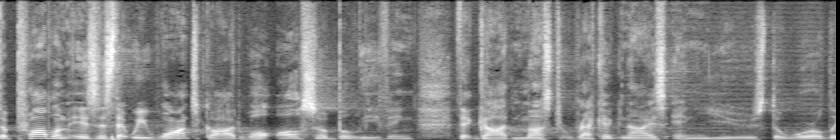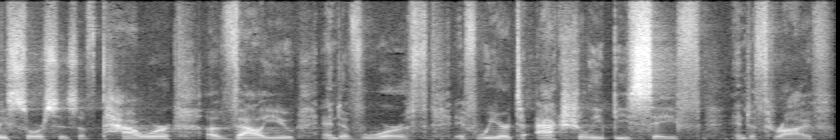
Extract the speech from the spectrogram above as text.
The problem is, is that we want God while also believing that God must recognize and use the worldly sources of power, of value, and of worth if we are to actually be safe and to thrive.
